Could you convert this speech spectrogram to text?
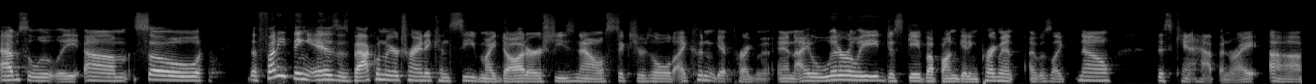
Absolutely. Um, so the funny thing is is back when we were trying to conceive my daughter she's now six years old i couldn't get pregnant and i literally just gave up on getting pregnant i was like no this can't happen right uh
